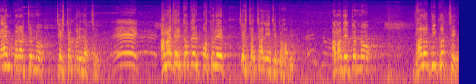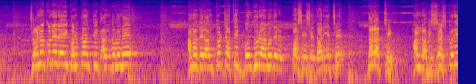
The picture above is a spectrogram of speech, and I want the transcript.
কায়েম করার জন্য চেষ্টা করে যাচ্ছে। আমাদেরকেও তো পতনের চেষ্টা চালিয়ে যেতে হবে। আমাদের জন্য ভালো দিক হচ্ছে জনগণের এই গণতান্ত্রিক আন্দোলনে আমাদের আন্তর্জাতিক বন্ধুরা আমাদের পাশে এসে দাঁড়িয়েছে দাঁড়াচ্ছে। আমরা বিশ্বাস করি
